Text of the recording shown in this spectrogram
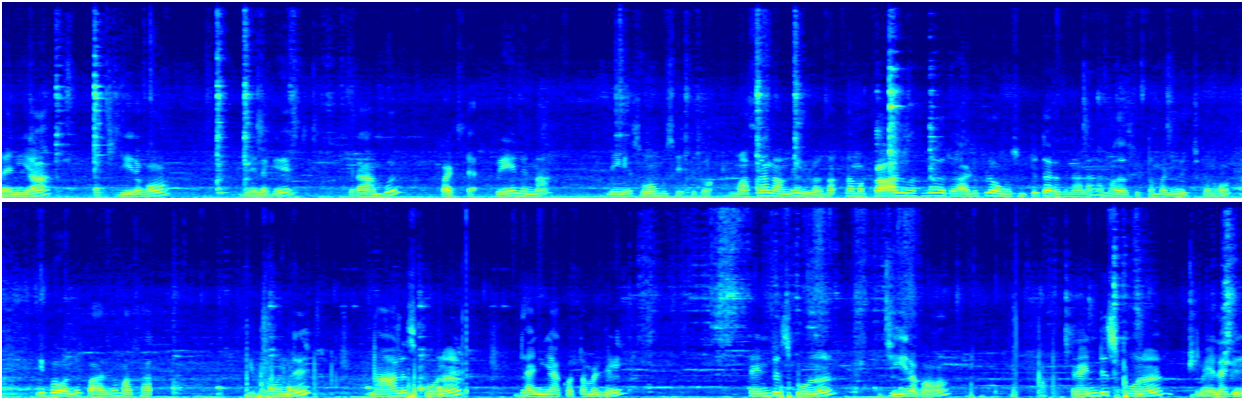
தனியா ஜீரகம் மிளகு கிராம்பு பட்டை. வேணும்னா நீங்கள் சோம்பு சேர்த்துக்கலாம். மசாலா வந்து இவ்வளோ தான் நம்ம கால் வந்து அது அடுப்பில் அவங்க சுட்டு தரதுனால நம்ம அதை சுத்தம் பண்ணி வச்சுக்கணும். இப்போ வந்து பாருங்கள் மசாலா. இப்போ வந்து நாலு ஸ்பூனு தனியா கொத்தமல்லி ரெண்டு ஸ்பூனு ஜீரகம் ரெண்டு ஸ்பூனு மிளகு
